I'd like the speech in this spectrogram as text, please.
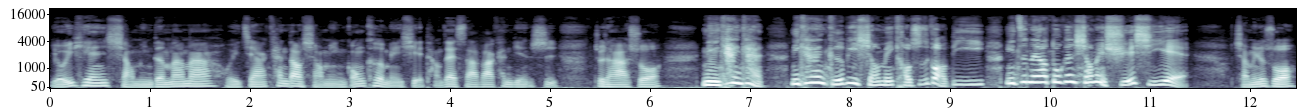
有一天，小明的妈妈回家，看到小明功课没写，躺在沙发看电视，就对他说：“你看看，你看看隔壁小美考试考第一，你真的要多跟小美学习耶。”小明就说：“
